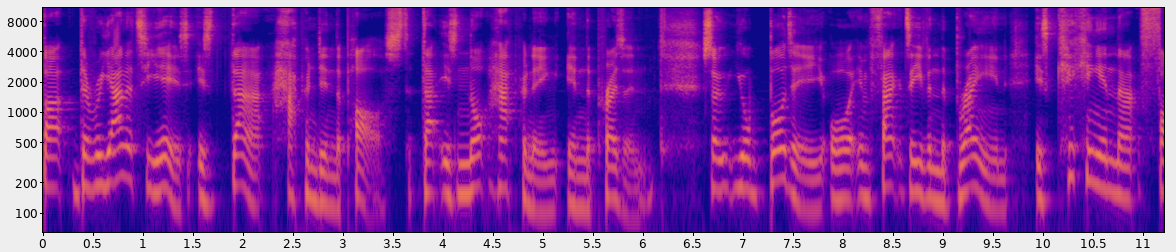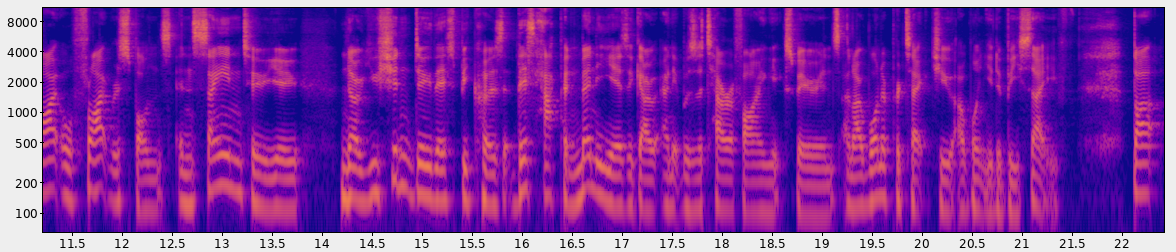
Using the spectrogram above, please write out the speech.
But the reality is, is that happened in the past. That is not happening in the present. So your body, or in fact, even the brain, is kicking in that fight or flight response and saying to you, no, you shouldn't do this because this happened many years ago and it was a terrifying experience. And I want to protect you. I want you to be safe. But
